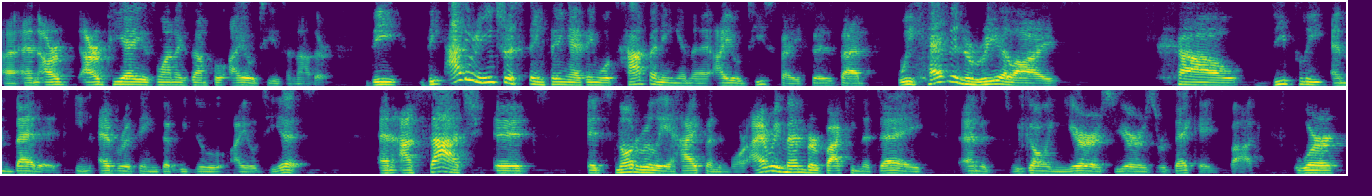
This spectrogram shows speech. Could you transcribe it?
Uh, and our RPA is one example, IoT is another. The, the other interesting thing, I think, what's happening in the IoT space is that we haven't realized how deeply embedded in everything that we do IoT is. And as such, it's, it's not really a hype anymore. I remember back in the day, and it's we going years, years or decades back, where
